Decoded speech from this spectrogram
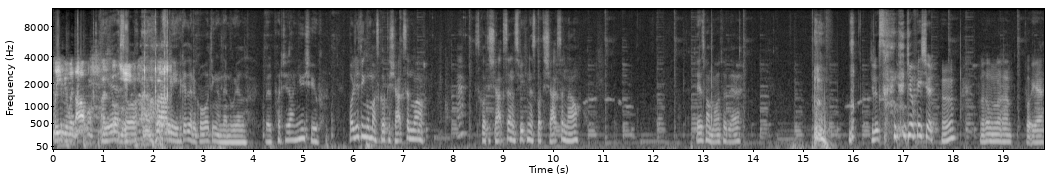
leave you with that one. yeah, so hopefully get the recording and then we'll we'll put it on YouTube. What do you think of my Scottish accent, Ma? Scottish accent. I'm Speaking of Scottish accent now. There's my mother there. You look. your face should. Huh? But yeah.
